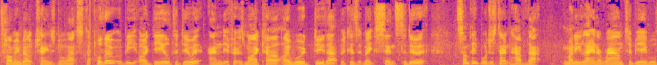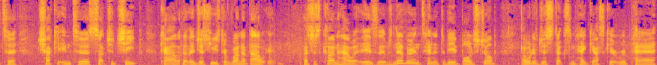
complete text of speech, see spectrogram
timing belt changed and all that stuff. Although it would be ideal to do it, and if it was my car, I would do that because it makes sense to do it. Some people just don't have that money laying around to be able to chuck it into such a cheap car that they just used to run about in. That's just kind of how it is. It was never intended to be a bodge job. I would have just stuck some head gasket repair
